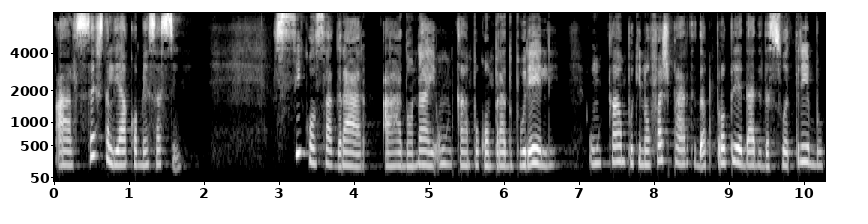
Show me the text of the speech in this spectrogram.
A sexta liá começa assim. Se consagrar a Adonai um campo comprado por ele, um campo que não faz parte da propriedade da sua tribo,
